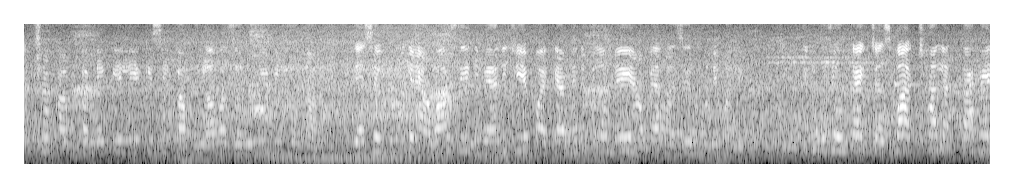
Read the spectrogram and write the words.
अच्छा काम करने के लिए किसी का बुलावा ज़रूरी नहीं होता। जैसे उन्होंने आवाज़ दी दिव्यानी जी क्या मैंने बोला, मैं यहाँ पर हाजिर होने वाली हूँ। क्योंकि मुझे उनका एक जज्बा अच्छा लगता है,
